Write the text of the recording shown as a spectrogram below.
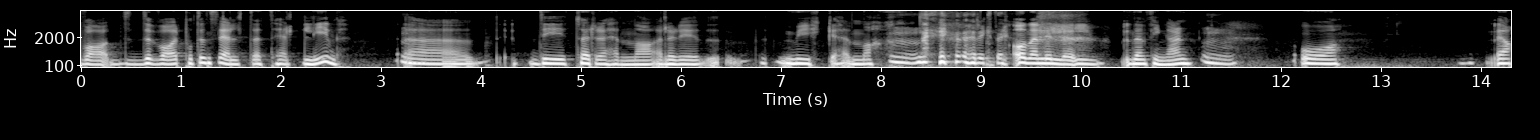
var, det var potensielt et helt liv. Mm. Eh, de tørre henda, eller de myke henda, Mm, Riktig. og den lille den fingeren. Mm. Og ja,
